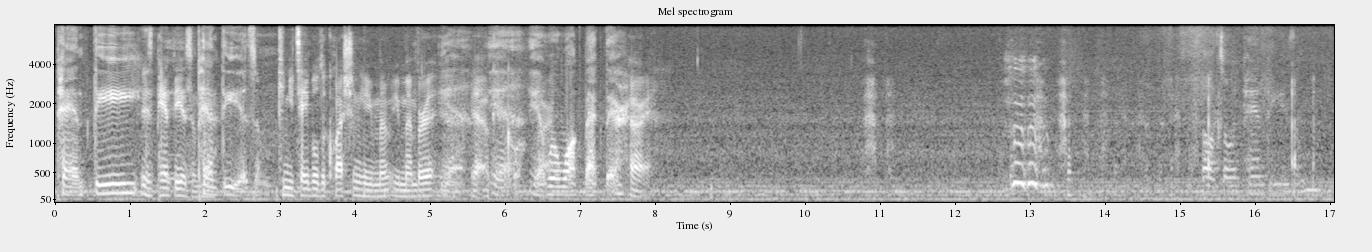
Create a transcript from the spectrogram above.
panthe is pantheism. yeah. pantheism. Can you table the question? Can you, mem- you remember it? Yeah. Yeah. Okay. Yeah. Cool. Yeah. All right. We'll walk back there. All right. Thoughts on pantheism.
